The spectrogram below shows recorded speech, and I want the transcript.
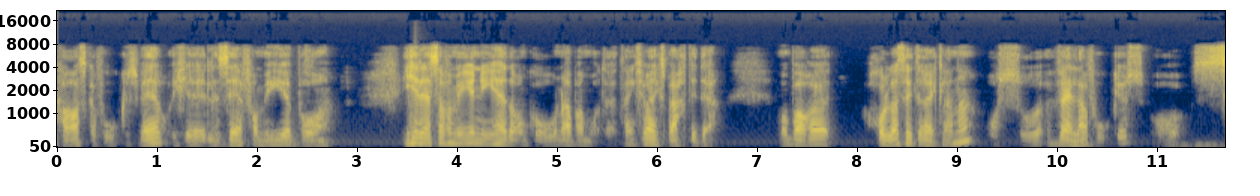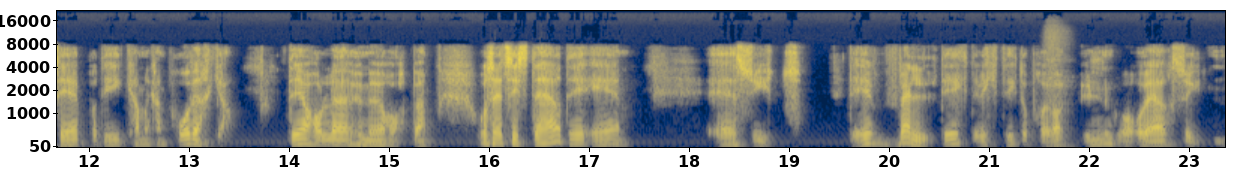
hva skal fokus være, og ikke se for mye på Ikke lese for mye nyheter om korona, på en måte. Jeg trenger ikke være ekspert i det. Må bare holde seg til reglene, og så velge fokus og se på de hva vi kan påvirke. Det holder humøret oppe. Og så et siste her, det er eh, syt. Det er veldig viktig å prøve å unngå å være syten.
